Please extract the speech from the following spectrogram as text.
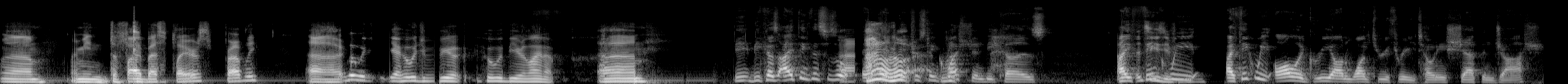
um, I mean, the five best players probably. Uh, Who would, yeah, who would you be? Who would be your lineup? um, Be- because I think this is a, Uh, I don't an know. interesting question because I It's think we. I think we all agree on one through three: Tony, Shep, and Josh.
